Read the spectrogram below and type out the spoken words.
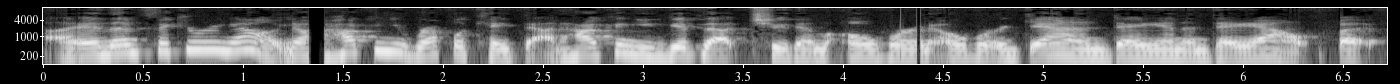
uh, and then figuring out, you know, how can you replicate that? How can you give that to them over and over again, day in and day out? But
